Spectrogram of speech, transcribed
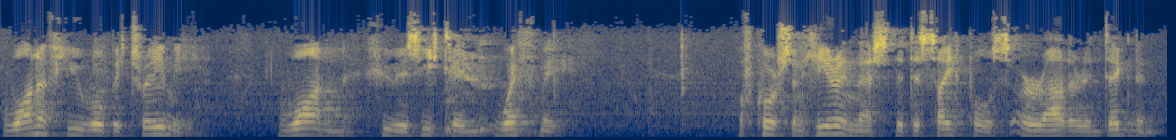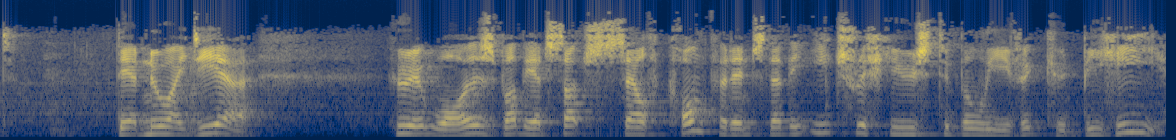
one of you will betray me, one who is eating with me. Of course, in hearing this, the disciples are rather indignant. They had no idea who it was, but they had such self-confidence that they each refused to believe it could be he.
